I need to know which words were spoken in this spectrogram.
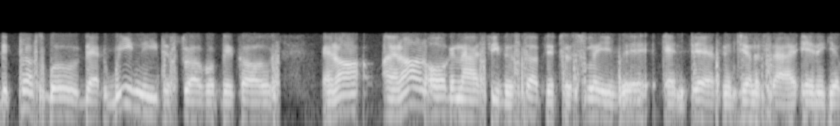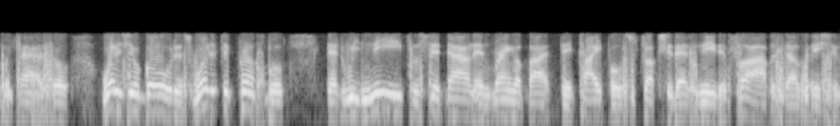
the principle that we need to struggle because an, an unorganized people subject to slavery and death and genocide any given time. So, what is your goal? Is what is the principle that we need to sit down and bring about the type of structure that's needed for our salvation?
